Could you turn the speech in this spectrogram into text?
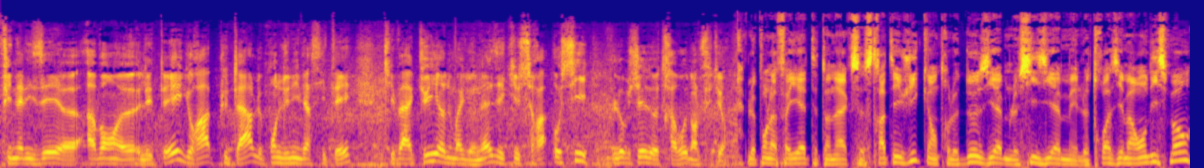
finalisé avant l'été. Il y aura plus tard le pont de l'université qui va accueillir une mayonnaise et qui sera aussi l'objet de travaux dans le futur. Le pont Lafayette est un axe stratégique entre le deuxième, le sixième et le troisième arrondissement.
